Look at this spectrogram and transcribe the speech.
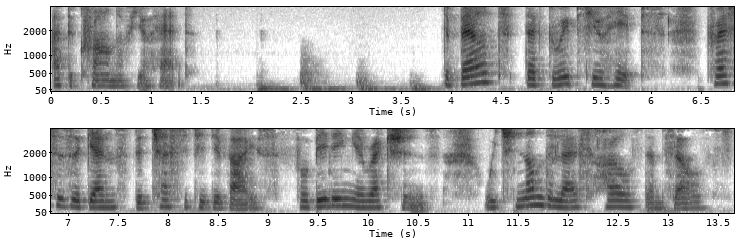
at the crown of your head. The belt that grips your hips presses against the chastity device, forbidding erections, which nonetheless hurls themselves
